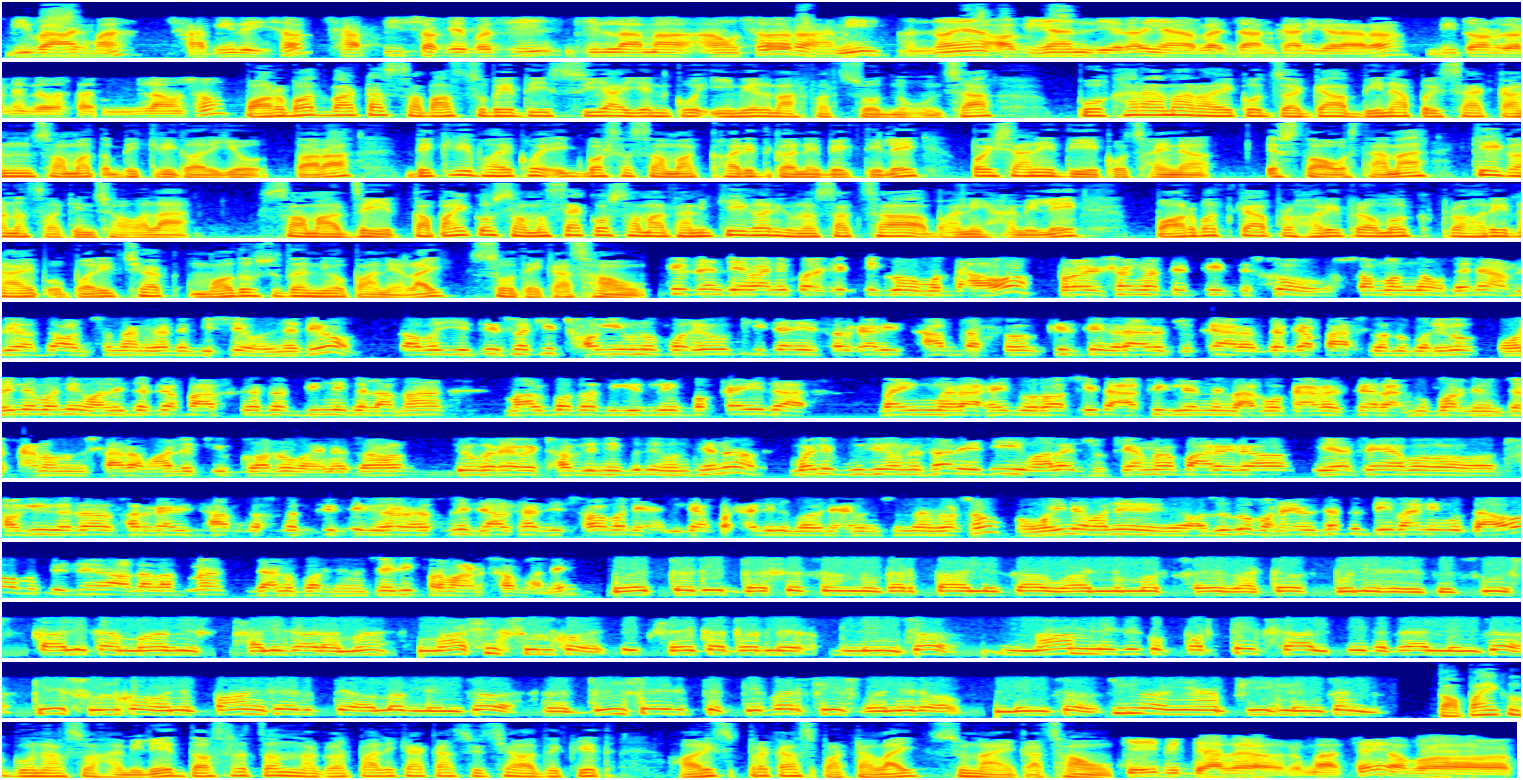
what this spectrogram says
विभागमा छापिँदैछ। छापिसकेपछि जिल्लामा आउँछ र हामी नयाँ अभियान लिएर यहाँहरूलाई जानकारी गराएर वितरण गर्ने व्यवस्था मिलाउँछौ। पर्वतबाट सभा सुवेदी सीआईएनको इमेल मार्फत सोध्नुहुन्छ पोखरामा रहेको जग्गा बिना पैसा कानून सम्मत बिक्री गरियो तर बिक्री भएको एक वर्षसम्म खरिद गर्ने व्यक्तिले पैसा नै दिएको छैन। यस्तो अवस्थामा के गर्न सकिन्छ होला? समाजी तपाईँको समस्याको समाधान के गरी हुन सक्छ भनी हामीले पर्वतका प्रहरी प्रमुख प्रहरी नायब उपरीक्षक मधुसूदन न्यौपानेलाई सोधेका छौं। त्यो चाहिँ देवानी प्रकृतिको मुद्दा हो? प्रहरीसँग त्यति त्यसको सम्बन्ध हुँदैन। हामीले अनुसन्धान गर्ने विषय होइन थियो अब यो त्यसमा कि ठगी हुनु पर्यो? कि चाहिँ सरकारी छाप कृत्य गराएर झुकाएर जग्गा पास गर्नु पर्यो? होइन भने उहाँले जग्गा पास गरेर दिने बेलामा मालपोत अधिकृतले बकाइदा ब्याङ्कमा राखेको रसिद आर्थिक लेनदेन भएको कागज त्यहाँ राख्नुपर्ने हुन्छ कानुन अनुसार उहाँले त्यो गर्नु भएन छ त्यो गरे ठगिने पनि हुन्थेन। मैले बुझे अनुसार यदि उहाँलाई झुक्याउन पारेर या चाहिँ अब ठगी गरेर सरकारी छाप दस्तखत कृति गरेर कुनै जालसाजी छ भने हामी कहाँ पठाइदिनु भयो भने हामी अनुसन्धान गर्छौँ। होइन भने हजुरको भनाइअनुसार त देवानी मुद्दा हो। अब त्यो चाहिँ अदालतमा जानुपर्ने हुन्छ यदि प्रमाण छ भने। बैतडी दशरथन नगरपालिका वार्ड नम्बर छबाट बोलिरहेको छु। कालिका मावि थालीगाडामा मासिक शुल्क एक सयका दरले लिन्छ। नाम लेखेको प्रत्येक साल एक हजार लिन्छ। के शुल्क भने पाँच सय रुपियाँ अलग लिन्छ। दुई सय रुपियाँ पेपर फिस भनेर लिन्छ। किन यहाँ फिस लिन्छन्? तपाईँको गुनासो हामीले दशरथन नगरपालिकाका शिक्षा अधिकृत हरिश प्रकाश भट्टलाई सुनाएका छौं। केही विद्यालयहरूमा चाहिँ अब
